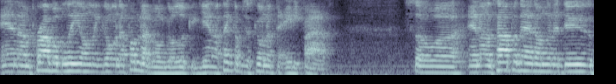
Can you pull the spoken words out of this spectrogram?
And I'm probably only going up, I'm not going to go look again. I think I'm just going up to 85. So, uh, and on top of that, I'm going to do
